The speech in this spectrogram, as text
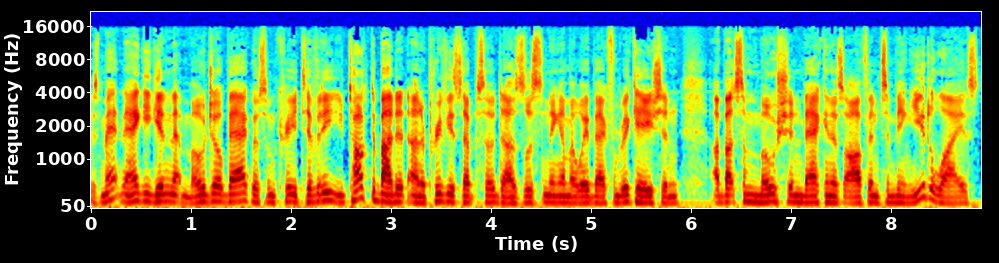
is Matt Nagy getting that mojo back with some creativity? You talked about it on a previous episode. I was listening on my way back from vacation about some motion back in this offense and being utilized.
